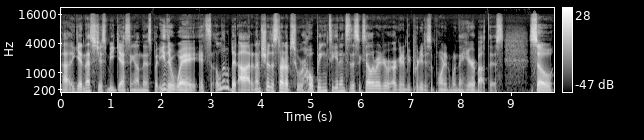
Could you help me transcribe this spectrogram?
Uh, again, that's just me guessing on this, but either way, it's a little bit odd. And I'm sure the startups who are hoping to get into this accelerator are going to be pretty disappointed when they hear about this. So,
